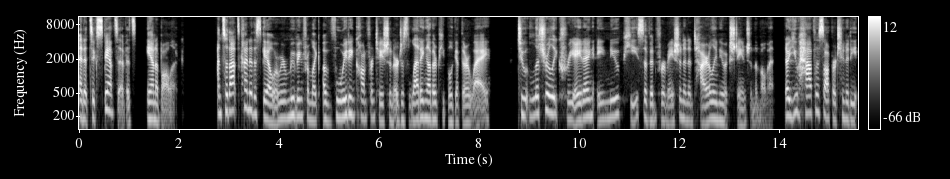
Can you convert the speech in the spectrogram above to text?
And it's expansive, it's anabolic. And so that's kind of the scale where we're moving from like avoiding confrontation or just letting other people get their way to literally creating a new piece of information, an entirely new exchange in the moment. Now, you have this opportunity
